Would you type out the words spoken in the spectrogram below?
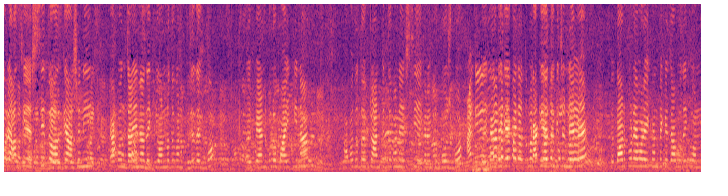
করে আজকে এসেছি তো আজকে আসেনি। এখন জানি না দেখি অন্য দোকান খুঁজে দেখব ওই প্যান্টগুলো পাই কিনা। আপাতত একটু আন্টির দোকানে এসেছি এখানে একটু বসবো। এখান থেকে কাকি হয়তো কিছু নেবে। তো তারপরে আবার এখান থেকে যাব দেখি অন্য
